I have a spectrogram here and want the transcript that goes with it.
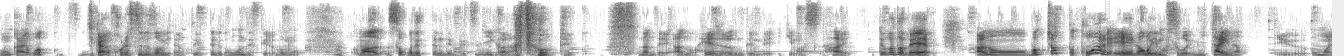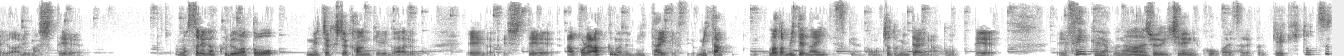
今回は、次回はこれするぞみたいなこと言ってると思うんですけれども、まあ、そこで言ってんで別にいいかなと思ってなんで、あの、平常運転で行きます。はい。ということで、あの、僕ちょっととある映画を今すごい見たいなっていう思いがありまして、まあ、それが車とめちゃくちゃ関係がある映画でして、あ、これあくまで見たいですよ。見た、まだ見てないんですけれども、ちょっと見たいなと思って、え1971年に公開された激突っ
